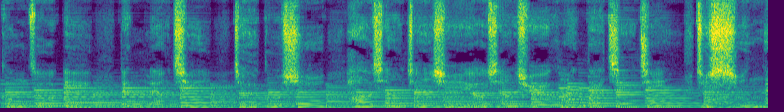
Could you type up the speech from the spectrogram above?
空座椅灯亮起，这故事好像真实又像虚幻的情景。只是那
